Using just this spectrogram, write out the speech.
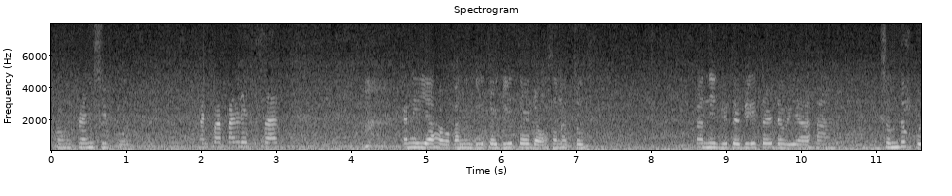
Akong friendship po. Nagpapalit sa kaniya ho. Kaning glitter-glitter daw. Asa na to? Kani glitter-glitter daw iyaha. Sundog po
